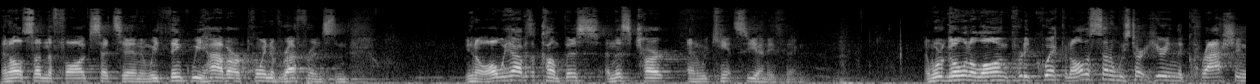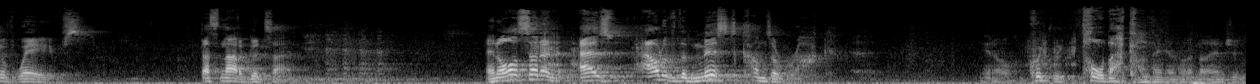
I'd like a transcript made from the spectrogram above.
And all of a sudden the fog sets in, and we think we have our point of reference. And, you know, all we have is a compass and this chart, and we can't see anything. And we're going along pretty quick, and all of a sudden we start hearing the crashing of waves. That's not a good sign. And all of a sudden, as out of the mist comes a rock. You know, quickly pull back on the, on the engine.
